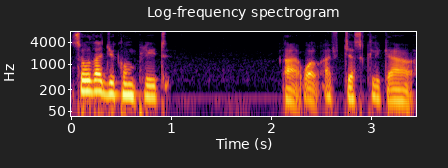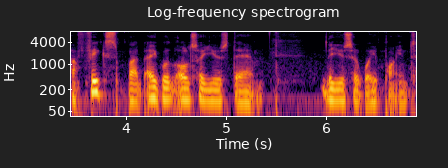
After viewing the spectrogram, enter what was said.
so that you complete uh, well I've just clicked a, a, fix but I could also use the the user waypoint.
